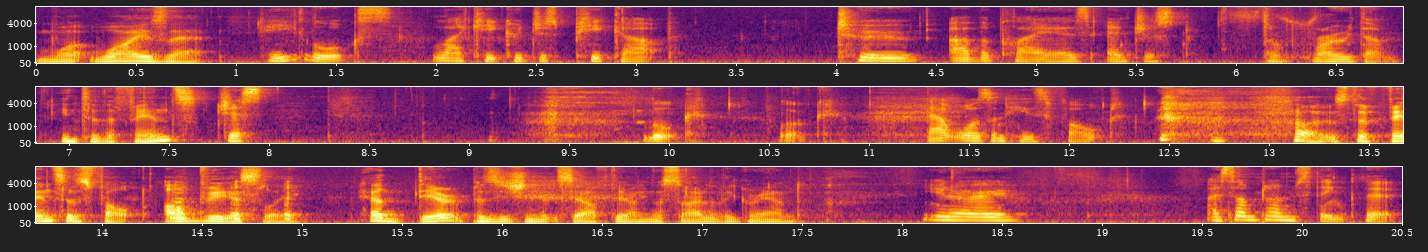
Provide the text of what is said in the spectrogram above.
Why, why is that? He looks like he could just pick up two other players and just throw them. Into the fence? Just look, look. That wasn't his fault. Oh, was the fence's fault, obviously. How dare it position itself there on the side of the ground? You know, I sometimes think that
